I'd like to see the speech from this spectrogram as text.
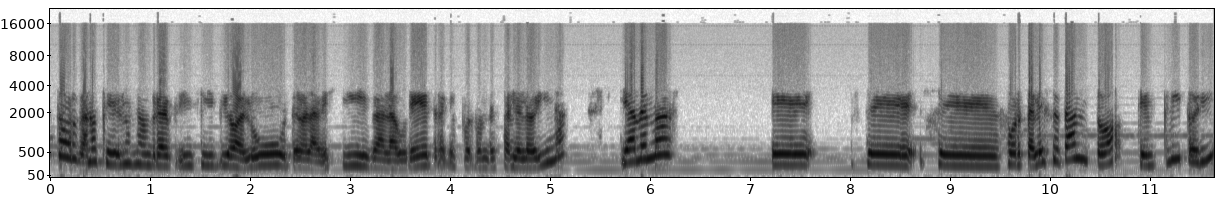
estos órganos que yo los nombré al principio, al útero, la vejiga, la uretra, que es por donde sale la orina, y además eh, se, se fortalece tanto que el clítoris,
